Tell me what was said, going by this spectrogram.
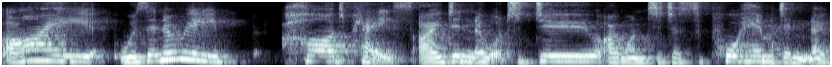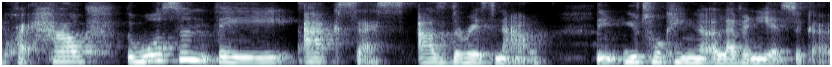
I was in a really hard place. I didn't know what to do. I wanted to support him. I didn't know quite how. There wasn't the access as there is now. You're talking 11 years ago.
